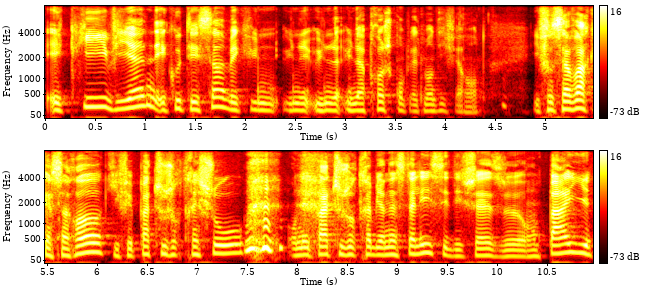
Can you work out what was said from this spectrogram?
et qui viennent écouter ça avec une, une, une, une approche complètement différente. Il faut savoir qu'à Saint-Roch, il fait pas toujours très chaud, on n'est pas toujours très bien installé, c'est des chaises euh, en paille.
